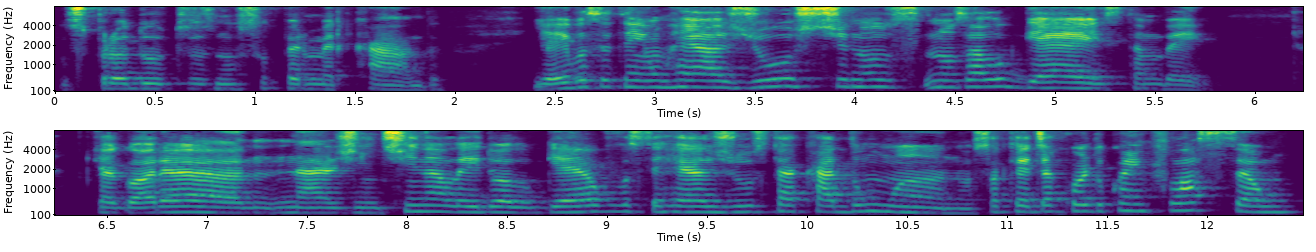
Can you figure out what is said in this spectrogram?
os produtos no supermercado. E aí você tem um reajuste nos, nos aluguéis também. Porque agora na Argentina a lei do aluguel você reajusta a cada um ano, só que é de acordo com a inflação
